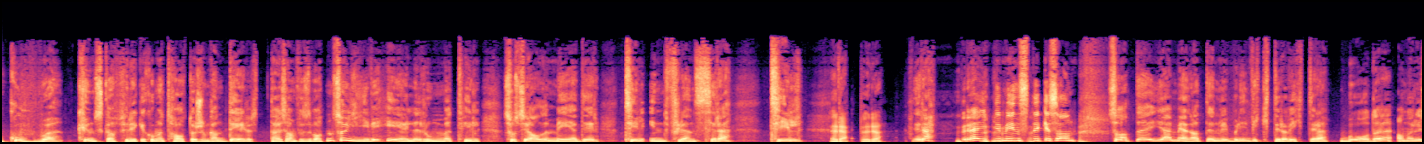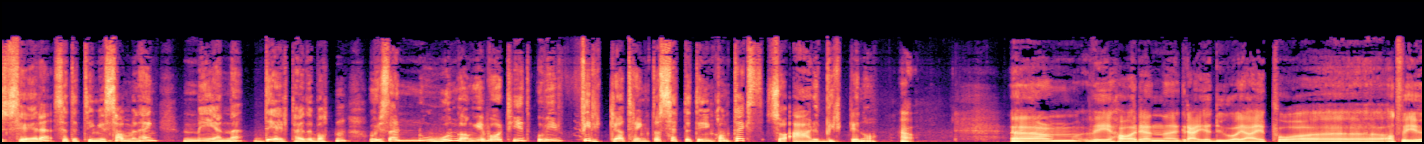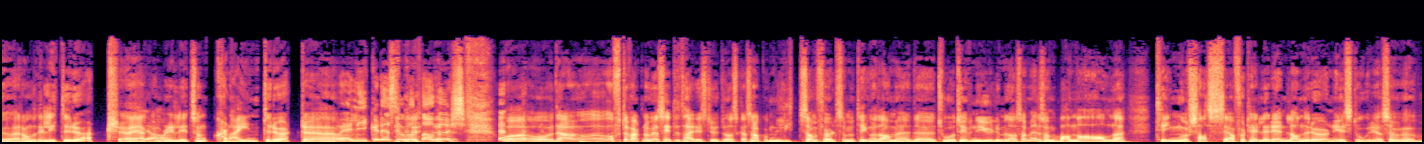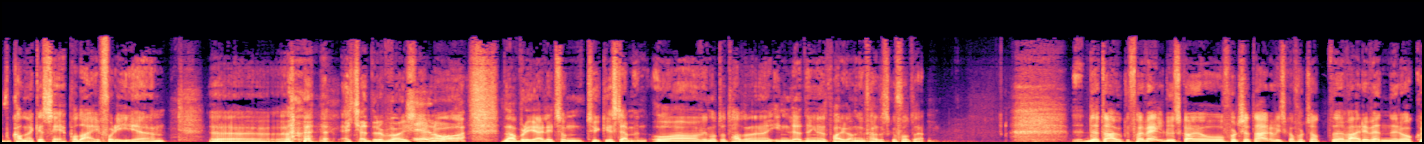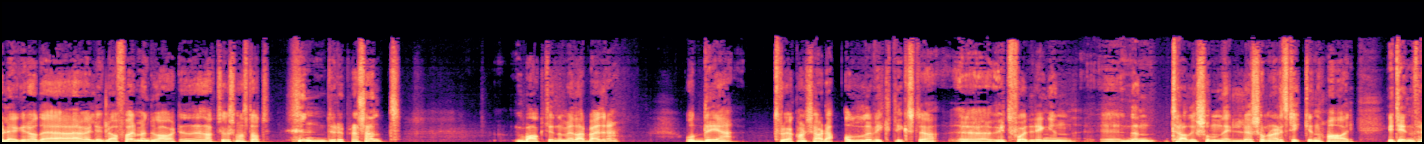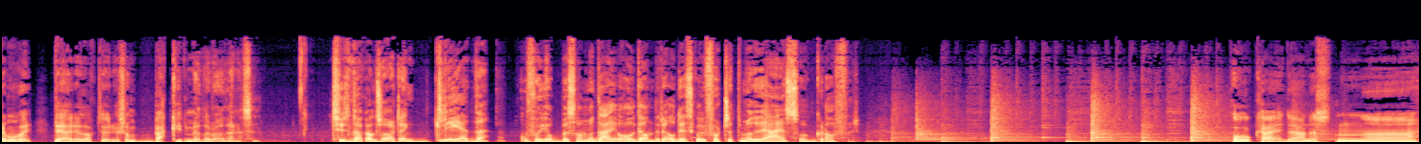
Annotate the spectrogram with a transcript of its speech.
gode, kunnskapsrike kommentatorer som kan delta i samfunnsdebatten, så gir vi hele rommet til sosiale medier, til influensere, til Rappere. Rappere, ikke minst! ikke sant? Sånn at eh, jeg mener at den vil bli viktigere og viktigere. Både analysere, sette ting i sammenheng, mene, delta i debatten. Og hvis det er noen gang i vår tid hvor vi virkelig har trengt å sette ting i kontekst, så er det virkelig nå. Um, vi har en greie, du og jeg, på uh, at vi gjør hverandre litt rørt. Jeg kan bli litt sånn kleint rørt. Uh. Og jeg liker det så godt, Anders! og, og, det har ofte vært når vi har sittet her i studio og skal snakke om litt sånn følsomme ting, og da med det 22. juli, men også mer sånn banale ting, og Shazia forteller en eller annen rørende historie, så kan jeg ikke se på deg fordi uh, Jeg kjenner det bare skjer nå! Da blir jeg litt sånn tykk i stemmen. Og vi måtte ta denne innledningen et par ganger for at jeg skulle få til det. Dette er jo ikke farvel, du skal jo fortsette her, og vi skal fortsatt være venner og kolleger, og det er jeg veldig glad for, men du har vært en redaktør som har stått 100% bak dine medarbeidere, og det tror jeg kanskje er det aller viktigste uh, utfordringen uh, den tradisjonelle journalistikken har i tiden fremover. Det er redaktører som backer medarbeiderne sine. Tusen takk, Anders. Det har vært en glede å få jobbe sammen med deg og alle de andre, og det skal vi fortsette med, og det er jeg så glad for. Ok, det er nesten uh,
